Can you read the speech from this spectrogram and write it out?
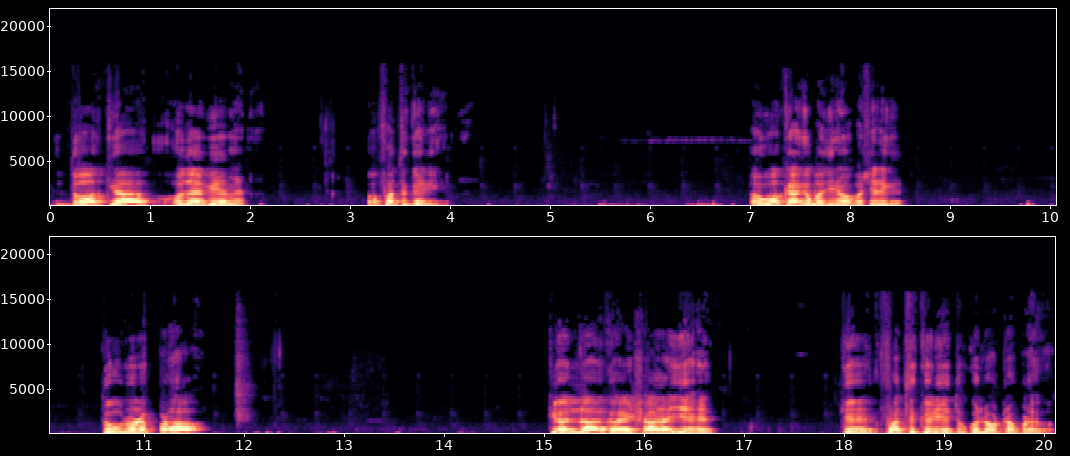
دعا کیا ہدیبیہ میں اور فتح کے لیے۔ ہوا کیا کہ مدینہ واپس چلے گئے۔ تو انہوں نے پڑھا کہ اللہ کا اشارہ یہ ہے کہ فتح کے لیے تم کو لوٹنا پڑے گا۔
